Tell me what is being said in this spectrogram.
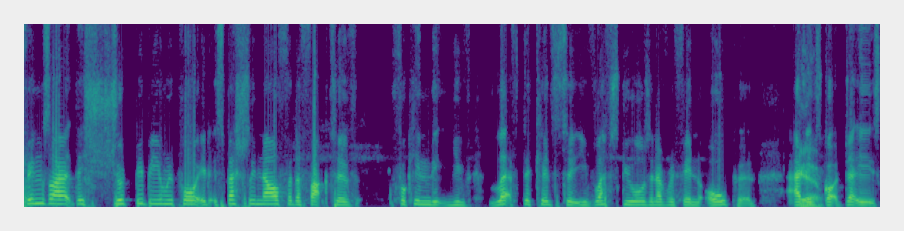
things like this should be being reported, especially now for the fact of fucking that you've left the kids to you've left schools and everything open, and Yeah. it's got it's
